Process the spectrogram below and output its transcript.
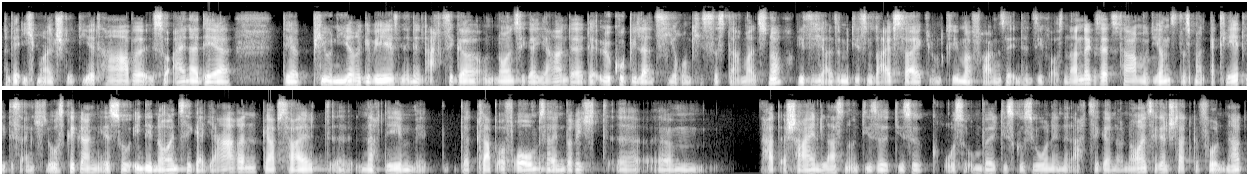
an der ich mal studiert habe, ist so einer der, der Pioniere gewesen in den 80er und 90er Jahren der, der Ökobilanzierung, hieß das damals noch, die sich also mit diesen Lifecycle- und Klimafragen sehr intensiv auseinandergesetzt haben. Und die haben uns das mal erklärt, wie das eigentlich losgegangen ist. So in den 90er Jahren gab es halt, äh, nachdem der Club of Rome seinen Bericht äh, ähm, hat erscheinen lassen und diese, diese große Umweltdiskussion in den 80ern und 90ern stattgefunden hat,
